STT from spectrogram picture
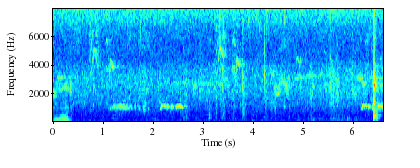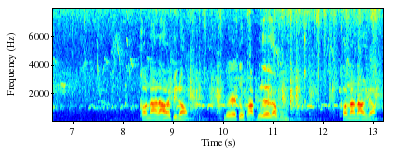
อืมข้าหนาหนาวแล้วพี่น้องเลยตัวผับเด้อครับผมข้าหนาหนาวน้ำมันพี่น้อง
